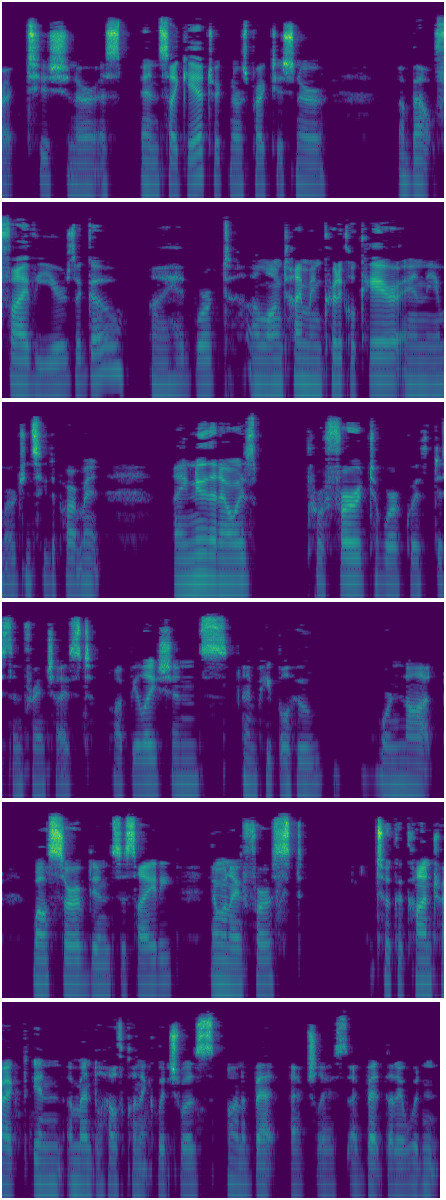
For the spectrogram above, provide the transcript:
practitioner and psychiatric nurse practitioner about five years ago. I had worked a long time in critical care and the emergency department. I knew that I always preferred to work with disenfranchised populations and people who were not well served in society. And when I first took a contract in a mental health clinic, which was on a bet, actually, I, bet that I wouldn't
